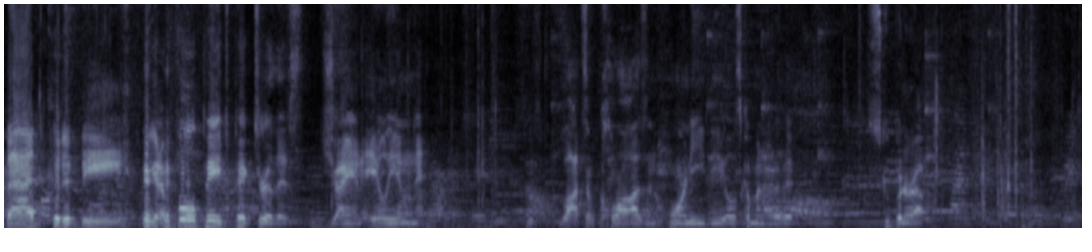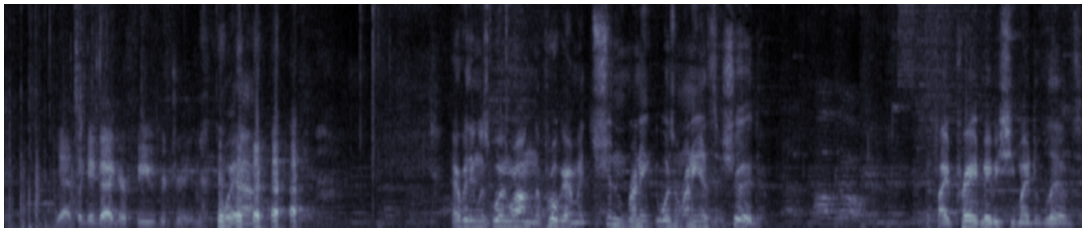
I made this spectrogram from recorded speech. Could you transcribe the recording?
bad could it be? We get a full page picture of this giant alien with lots of claws and horny deals coming out of it, scooping her up. yeah, it's like a Giger fever dream. Oh yeah. everything was going wrong. The program it shouldn't running it wasn't running as it should. If I prayed, maybe she might have lived.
